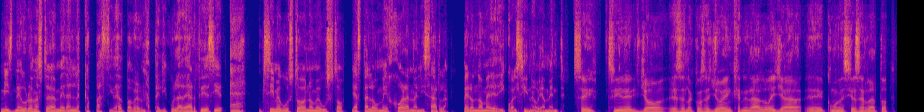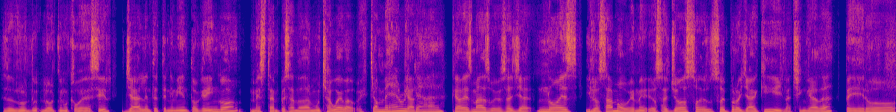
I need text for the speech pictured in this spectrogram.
mis neuronas todavía me dan la capacidad para ver una película de arte y decir, ah, sí me gustó o no me gustó. Y hasta lo mejor analizarla pero no me dedico al cine, obviamente. Sí, sí, yo, esa es la cosa. Yo en general, güey, ya, eh, como decía hace rato, es lo, último que voy a decir, ya el entretenimiento gringo me está empezando a dar mucha hueva, güey. América. Cada, vez más, güey. O sea, ya no es, y los amo, güey. o sea, yo soy, soy pro yankee y la chingada, pero...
